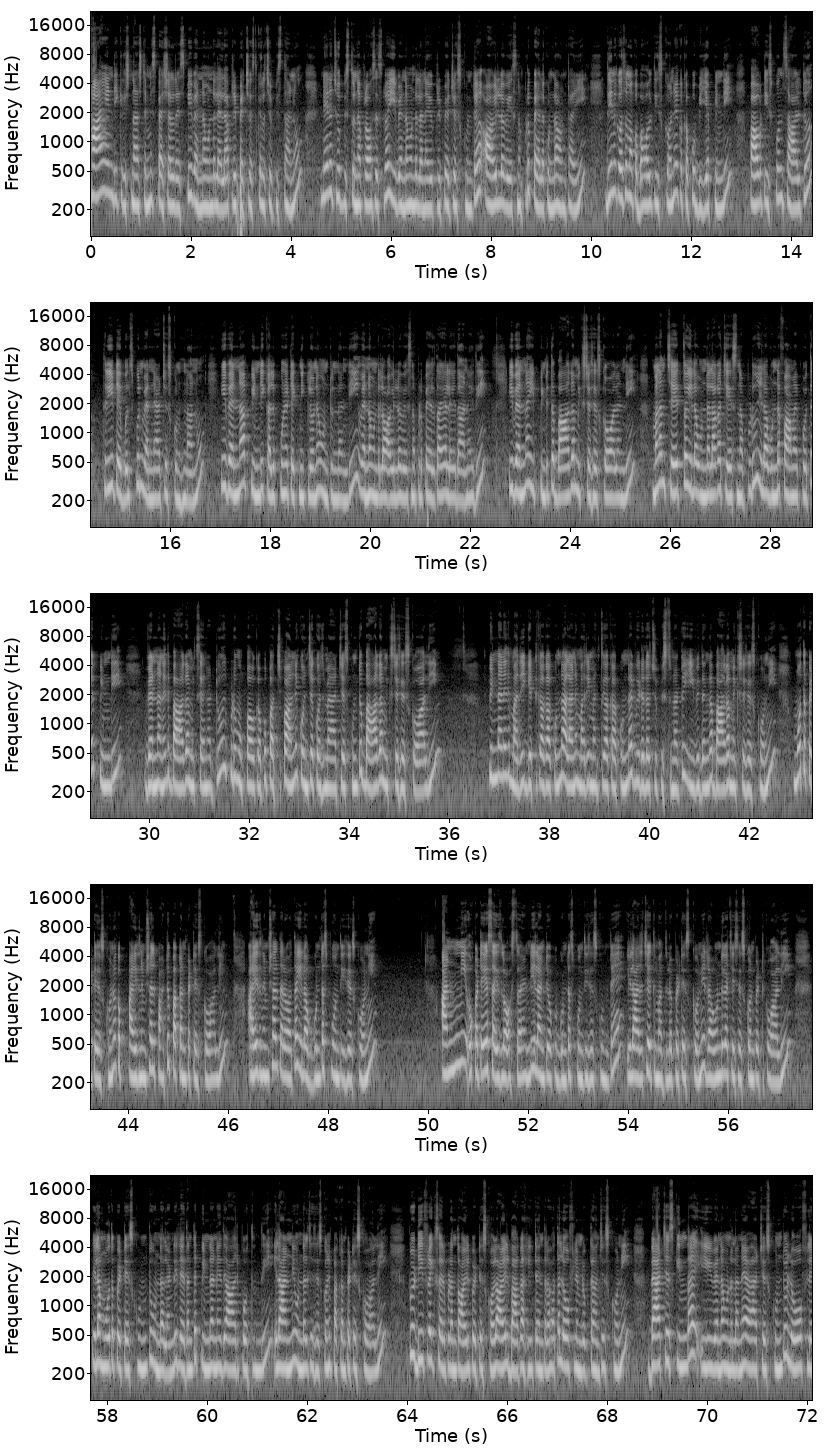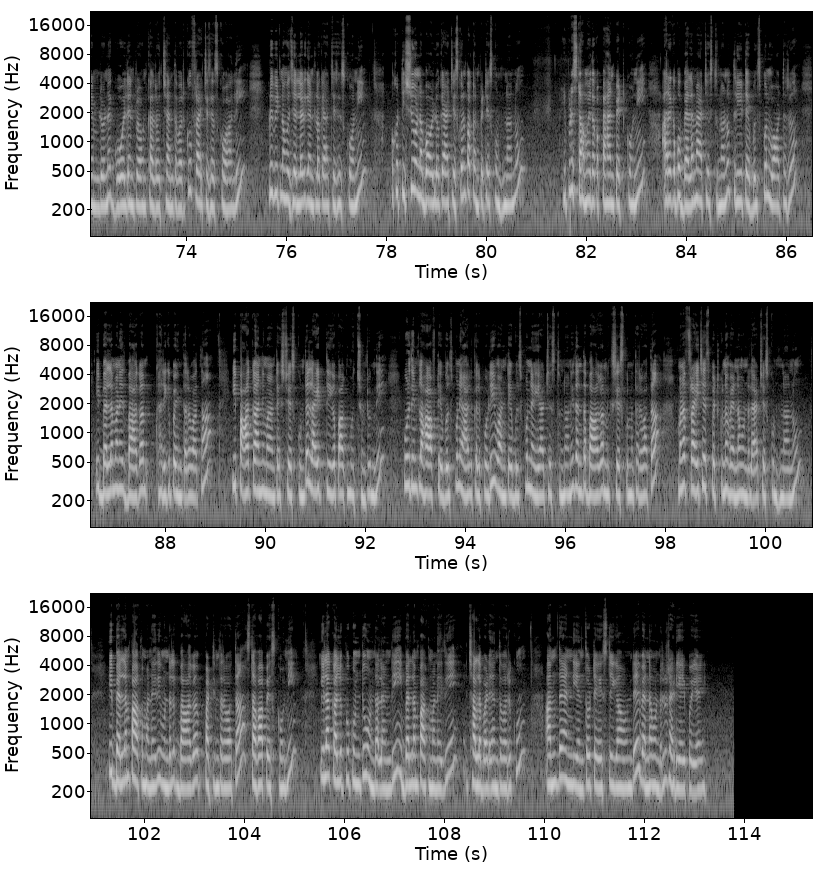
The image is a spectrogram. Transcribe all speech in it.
Hi అండి Krishnashtami special recipe వెన్న ఉండలు ఎలా ప్రిపేర్ చేసుకోవాలో చూపిస్తాను. నేను చూపిస్తున్న ప్రాసెస్లో ఈ వెన్న ఉండలు అనేవి ప్రిపేర్ చేసుకుంటే ఆయిల్లో వేసినప్పుడు పేలకుండా ఉంటాయి. దీనికోసం ఒక బౌల్ తీసుకొని ఒక కప్పు బియ్యం పిండి పావు teaspoon salt three tablespoon వెన్న యాడ్ చేసుకుంటున్నాను. ఈ వెన్న పిండి కలుపుకునే టెక్నిక్లోనే ఉంటుందండి. వెన్న ఉండలు ఆయిల్లో వేసినప్పుడు పేలుతాయా లేదా అనేది. ఈ వెన్న ఈ పిండితో బాగా మిక్స్ చేసేసుకోవాలండి. మనం చేత్తో ఇలా ఉండలాగా చేసినప్పుడు ఇలా ఉండ ఫామ్ అయిపోతే పిండి వెన్న అనేది బాగా మిక్స్ అయినట్టు. ఇప్పుడు ముప్పావు కప్పు పచ్చిపాలని కొంచెం కొంచెం యాడ్ చేసుకుంటూ బాగా మిక్స్ చేసేసుకోవాలి. పిండి అనేది మరీ గట్టిగా కాకుండా అలానే మరీ మెత్తగా కాకుండా వీడియోలో చూపిస్తున్నట్టు ఈ విధంగా బాగా మిక్స్ చేసేసుకొని మూత పెట్టేసుకొని ఒక ఐదు నిమిషాల పాటు పక్కన పెట్టేసుకోవాలి. ఐదు నిమిషాల తర్వాత ఇలా గుంట స్పూన్ తీసేసుకొని అన్నీ ఒకటే సైజులో వస్తాయండి. ఇలాంటి ఒక గుంట స్పూన్ తీసేసుకుంటే ఇలా అరచేతి మధ్యలో పెట్టేసుకొని రౌండ్గా చేసేసుకొని పెట్టుకోవాలి. ఇలా మూత పెట్టేసుకుంటూ ఉండాలండి. లేదంటే పిండి అనేది ఆరిపోతుంది. ఇలా అన్నీ ఉండలు చేసేసుకొని పక్కన పెట్టేసుకోవాలి. ఇప్పుడు డీప్ ఫ్రైకి సరిపడంత ఆయిల్ పెట్టేసుకోవాలి. ఆయిల్ బాగా హీట్ అయిన తర్వాత లో ఫ్లేమ్లోకి టర్న్ చేసుకొని బ్యాచెస్ కింద ఈ వెన్న ఉండలనే యాడ్ చేసుకుంటూ లో ఫ్లేమ్లోనే గోల్డెన్ బ్రౌన్ కలర్ వచ్చేంత వరకు ఫ్రై చేసేసుకోవాలి. ఇప్పుడు వీటిని ఒక జల్లెడి గంటలోకి యాడ్ చేసేసుకొని ఒక టిష్యూ ఉన్న బౌల్లోకి యాడ్ చేసుకొని పక్కన పెట్టేసుకుంటున్నాను. ఇప్పుడు స్టవ్ మీద ఒక ప్యాన్ పెట్టుకొని అరకప్పు బెల్లం యాడ్ చేస్తున్నాను. Three tablespoon water. ఈ బెల్లం అనేది బాగా కరిగిపోయిన తర్వాత ఈ పాకాన్ని మనం టెస్ట్ చేసుకుంటే లైట్ తీగ పాకం వచ్చి ఉంటుంది. ఇప్పుడు దీంట్లో హాఫ్ టేబుల్ స్పూన్ యాలకల పొడి వన్ టేబుల్ స్పూన్ నెయ్యి యాడ్ చేస్తున్నాను. ఇదంతా బాగా మిక్స్ చేసుకున్న తర్వాత మనం ఫ్రై చేసి పెట్టుకున్న వెన్న ఉండలు యాడ్ చేసుకుంటున్నాను. ఈ బెల్లం పాకం అనేది ఉండలకు బాగా పట్టిన తర్వాత స్టవ్ ఆపేసుకొని ఇలా కలుపుకుంటూ ఉండాలండి. ఈ బెల్లం పాకం అనేది చల్లబడేంత వరకు. అంతే అండి ఎంతో టేస్టీగా ఉండే వెన్న ఉండలు రెడీ అయిపోయాయి.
